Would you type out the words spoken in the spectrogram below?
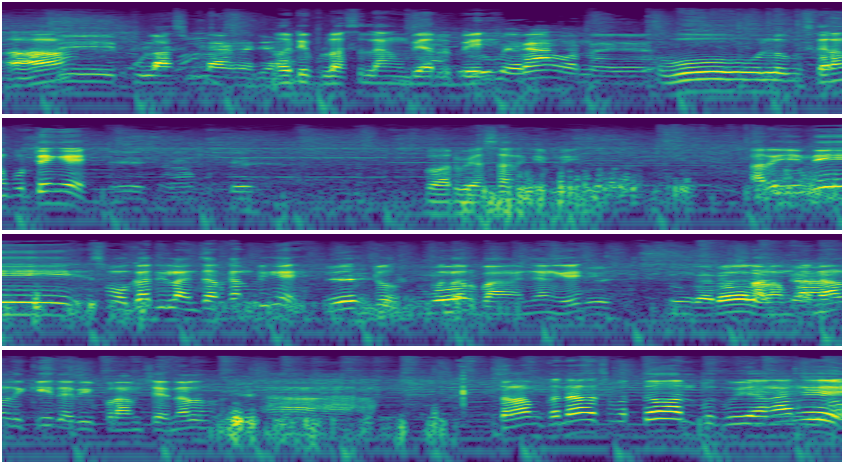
ah di pulas ulang aja oh di Pulau Selang biar lebih merah warnanya Wow, lu sekarang putih nggih? Oke, sekarang putih Luar biasa nih Bli. Hari ini semoga dilancarkan Bli nggih Iya, untuk penerbangannya nggih. Tunggaro Salam lancar. kenal Niki dari Pram Channel. Nah. Salam kenal semeton pegoyangan nggih.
